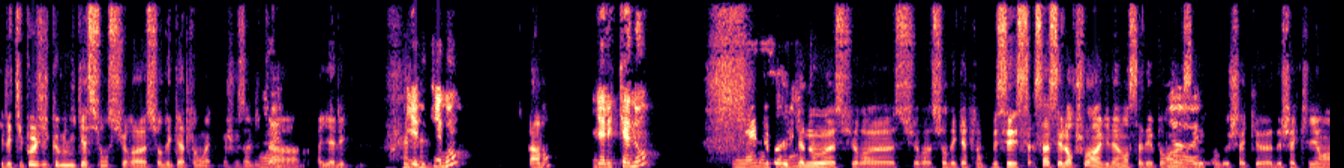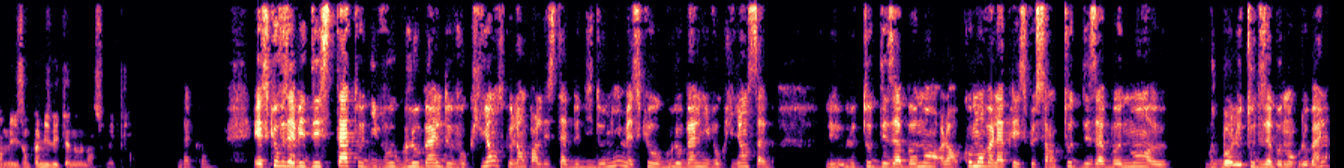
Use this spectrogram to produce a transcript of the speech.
Il y a les typologies de communication sur, sur Decathlon, ouais. Je vous invite ouais. à, à, y aller. Il y a les canaux? Pardon? Il y a les canaux? Il n'y a pas des canaux euh, sur, euh, sur, sur Decathlon. Mais ça, c'est leur choix, hein. évidemment, ça dépend, ah, ça ouais. dépend de, chaque, de chaque client, hein. mais ils n'ont pas mis les canaux non, sur Decathlon. D'accord. Est-ce que vous avez des stats au niveau global de vos clients? Parce que là, on parle des stats de Didomi, mais est-ce qu'au global, niveau client, ça, le, le, taux de désabonnement, alors comment on va l'appeler? Est-ce que c'est un taux de désabonnement, euh, bon, le taux de désabonnement global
